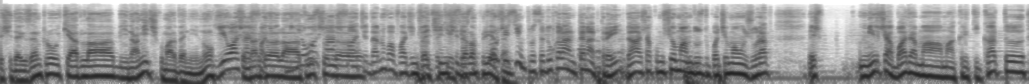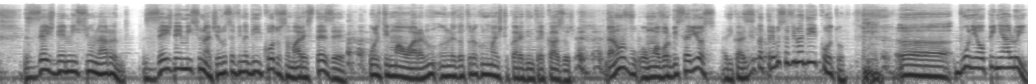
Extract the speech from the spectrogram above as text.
și de exemplu, chiar la inamici, cum ar veni, nu? Eu așa să aș meargă face. la eu așa aș trustul, face, dar nu va face niciodată vecini și chestia deloc asta. Pur și prieteni. simplu, să ducă la Antena 3, da, așa cum și eu m-am dus după ce m-au înjurat. Deci Mircea Badea m-a, m-a criticat uh, zeci de emisiuni la rând. Zeci de emisiuni. A cerut să vină Dicotul să mă aresteze ultima oară, nu, în legătură cu nu mai știu care dintre cazuri. Dar nu, omul a vorbit serios. Adică a zis că trebuie să vină Dicotul. Uh, bun, e opinia lui.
